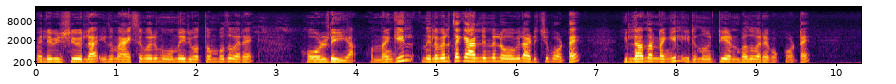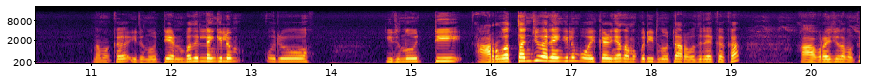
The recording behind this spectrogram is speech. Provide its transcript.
വലിയ വിഷയമില്ല ഇത് മാക്സിമം ഒരു മൂന്ന് ഇരുപത്തൊമ്പത് വരെ ഹോൾഡ് ചെയ്യുക ഒന്നെങ്കിൽ നിലവിലത്തെ ക്യാൻഡിലിന്റെ ലോവിൽ അടിച്ചു പോട്ടെ. ഇല്ലാന്നുണ്ടെങ്കിൽ ഇരുന്നൂറ്റി എൺപത് വരെ പൊക്കോട്ടെ. നമുക്ക് ഇരുന്നൂറ്റി എൺപതില്ലെങ്കിലും ഒരു ഇരുന്നൂറ്റി അറുപത്തഞ്ച് വരെയെങ്കിലും പോയി കഴിഞ്ഞാൽ നമുക്കൊരു ഇരുന്നൂറ്റി അറുപതിലേക്കൊക്കെ ആവറേജ് നമുക്ക്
